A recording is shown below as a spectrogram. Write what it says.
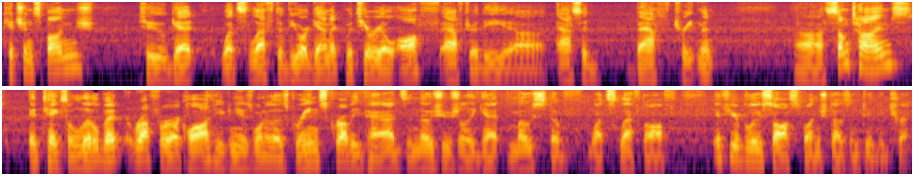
kitchen sponge to get what's left of the organic material off after the uh, acid bath treatment. Uh, sometimes it takes a little bit rougher a cloth. You can use one of those green scrubby pads, and those usually get most of what's left off if your blue soft sponge doesn't do the trick.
